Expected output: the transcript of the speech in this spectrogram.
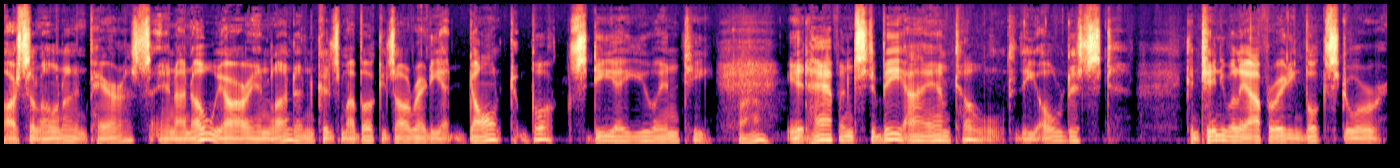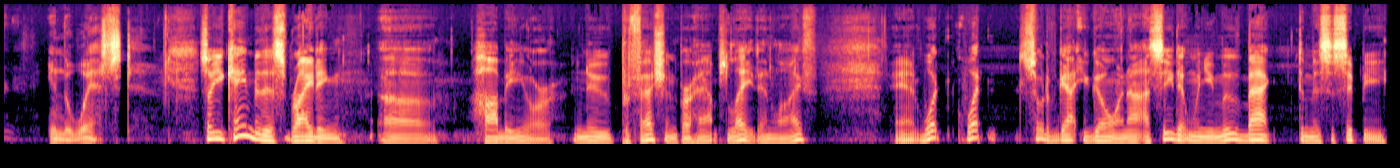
Barcelona and Paris, and I know we are in London because my book is already at Daunt Books, D A U N T. Wow. It happens to be, I am told, the oldest continually operating bookstore in the West. So you came to this writing uh, hobby or new profession, perhaps late in life. And what what sort of got you going? I, I see that when you moved back to Mississippi,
